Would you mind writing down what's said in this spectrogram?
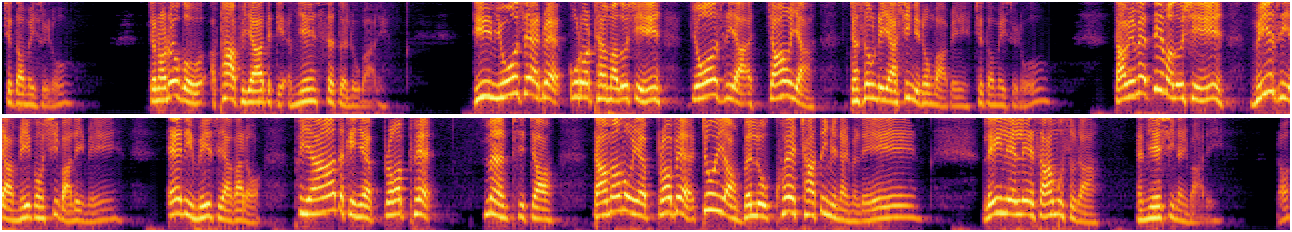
ချစ်တော်မိတ်ဆွေတို့ကျွန်တော်တို့ကိုအဖဖျားသခင်အမြဲဆက်သွယ်လိုပါတယ်ဒီမျိုးဆက်အတွက်ကိုတော်ထံမှာလို့ရှိရင်ပြောစရာအကြောင်းအရာတစုံတရာရှိနေတော့ပါပဲချစ်တော်မိတ်ဆွေတို့ဒါပေမဲ့သိမှလို့ရှိရင်မေးစရာမေးခွန်းရှိပါလိမ့်မယ်အဲ့ဒီမေးစရာကတော့ဖျားသခင်ရဲ့ prophet မှန်ဖြစ်ကြောင်းဒါမှမဟုတ်ရဲ့ prophet တို့ရောင်ဘယ်လိုခွဲခြားသိမြင်နိုင်မလဲလိမ့်လေလေစားမှုဆိုတာအမြဲရှိနိုင်ပါတယ် နော်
